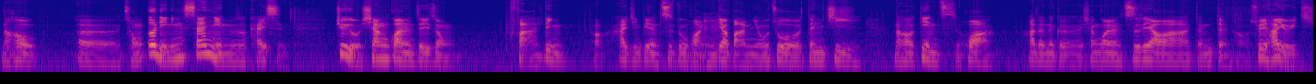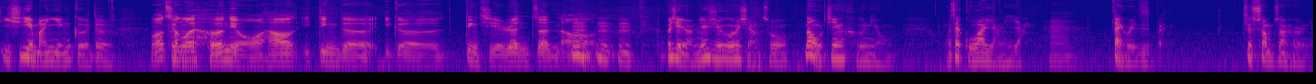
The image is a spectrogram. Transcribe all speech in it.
然后呃，从二零零三年的时候开始，就有相关的这种法令，好、哦，它已经变成制度化，你一定要把牛做登记，然后电子化它的那个相关的资料啊等等哈、哦，所以它有一一系列蛮严格的。我要成为和牛，我还要一定的一个定期的认证，然后嗯嗯，嗯，而且你有时候会想说，那我今天和牛，我在国外养一养，嗯，带回日本。这算不算和牛？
